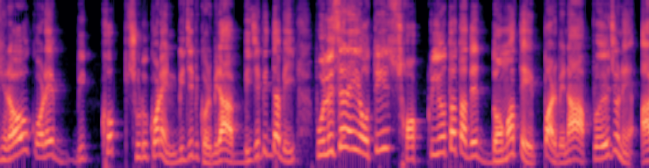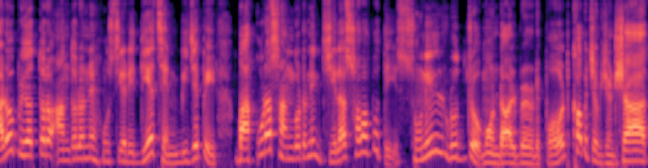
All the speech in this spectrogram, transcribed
ঘেরাও করে বিক্ষোভ শুরু করেন বিজেপি কর্মীরা। বিজেপির দাবি, পুলিশের এই অতি সক্রিয়তা তাদের দমাতে পারবে না। প্রয়োজনে আরও বৃহত্তর আন্দোলনের হুঁশিয়ারি দিয়েছেন বিজেপির বাঁকুড়া সাংগঠনিক জেলা সভাপতি সুনীল রুদ্র মণ্ডল। ব্যুরো রিপোর্ট, খবর চব্বিশ সাত।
